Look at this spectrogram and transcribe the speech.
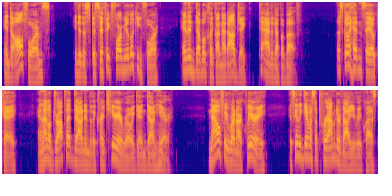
into all forms, into the specific form you're looking for, and then double click on that object to add it up above. Let's go ahead and say OK, and that'll drop that down into the criteria row again down here. Now if we run our query, it's going to give us a parameter value request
